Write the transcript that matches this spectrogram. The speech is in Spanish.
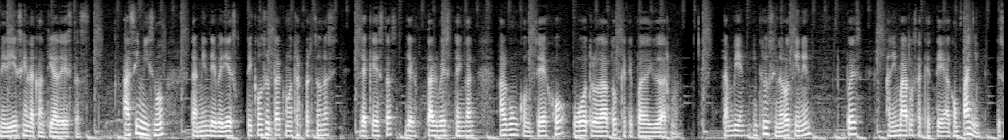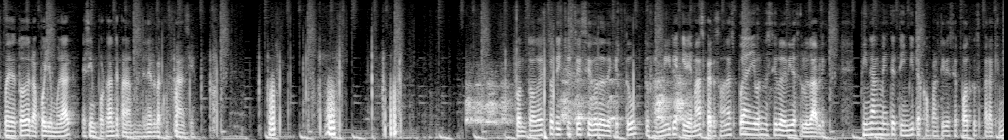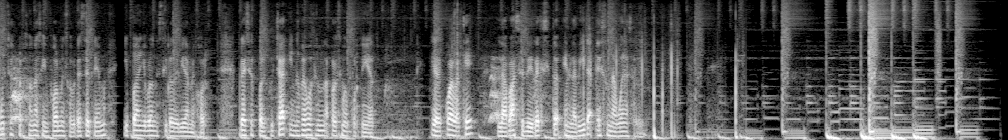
medirse en la cantidad de estas. Asimismo, también deberías de consultar con otras personas ya que estas ya tal vez tengan algún consejo u otro dato que te pueda ayudar. También, incluso si no lo tienen, puedes animarlos a que te acompañen. Después de todo, el apoyo moral es importante para mantener la constancia. Con todo esto dicho, estoy seguro de que tú, tu familia y demás personas puedan llevar un estilo de vida saludable. Finalmente te invito a compartir este podcast para que muchas personas se informen sobre este tema y puedan llevar un estilo de vida mejor. Gracias por escuchar y nos vemos en una próxima oportunidad. Y recuerda que la base del éxito en la vida es una buena salud.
